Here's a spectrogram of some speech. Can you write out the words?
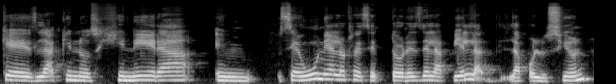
que es la que nos genera, se une a los receptores de la piel, la, la polución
